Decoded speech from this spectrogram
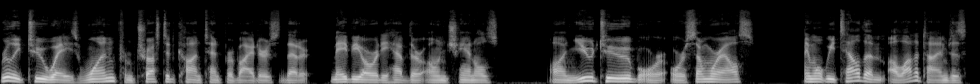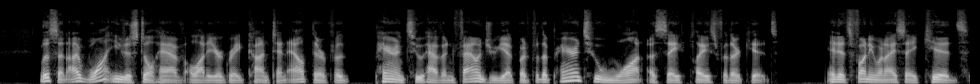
really two ways. One from trusted content providers that are, maybe already have their own channels on youtube or, or somewhere else. And what we tell them a lot of times is listen i want you to still have a lot of your great content out there for parents who haven't found you yet, but for the parents who want a safe place for their kids. And it's funny when I say kids,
